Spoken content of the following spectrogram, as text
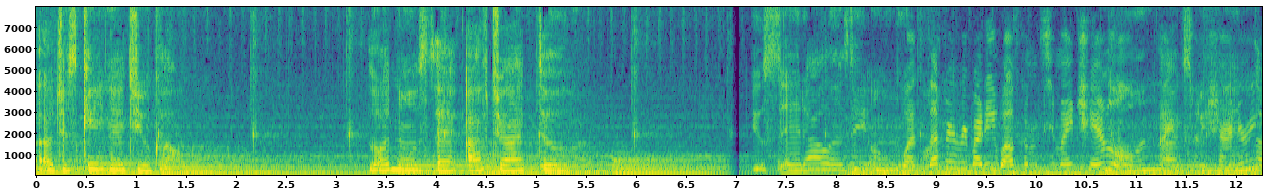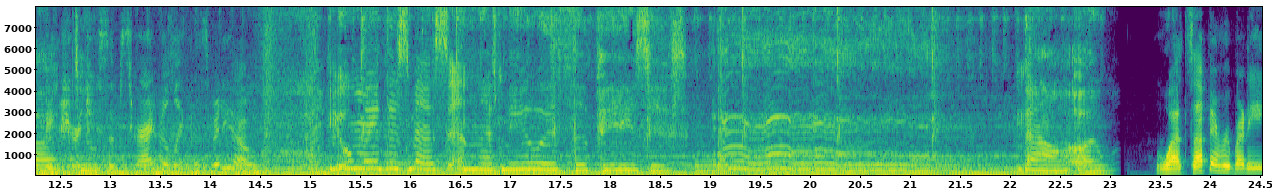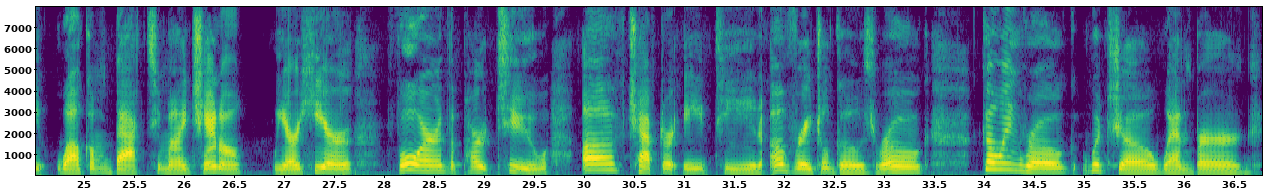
I just can't let you go. Lord knows that I've tried to. You said I was the only What's up, everybody? Welcome to my channel. No I'm Sunshinery. Make sure to. to subscribe and like this video. You made this mess and left me with the pieces. Now I. What's up, everybody? Welcome back to my channel. We are here for the part two of chapter 18 of Rachel Goes Rogue, Going Rogue with Jo Wenberg.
